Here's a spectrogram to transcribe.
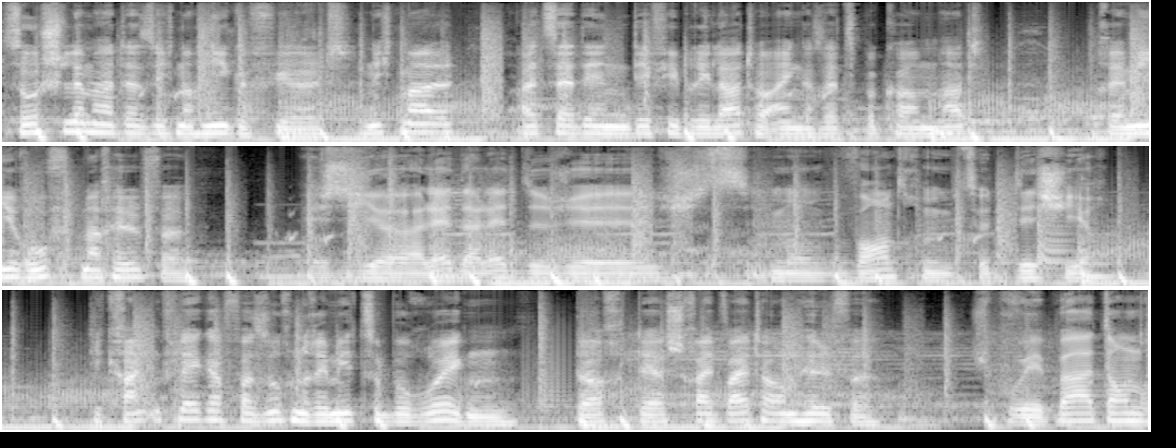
So schlimm hat er sich noch nie gefühlt. Nicht mal, als er den Defibrillator eingesetzt bekommen hat. Remy ruft nach Hilfe. Euh. Die Krankenpfleger versuchen Remy zu beruhigen, doch der schreit weiter um Hilfe. Je pouvais pas attendre,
